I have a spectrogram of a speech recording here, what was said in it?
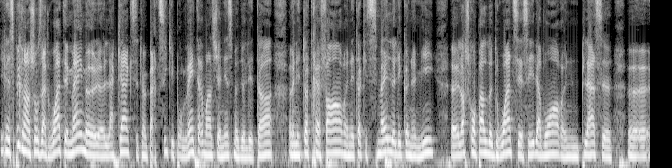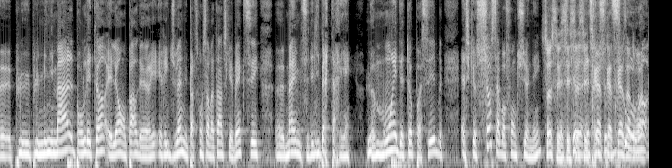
Il reste plus grand-chose à droite et même euh, la CAQ, c'est un parti qui est pour l'interventionnisme de l'État, un État très fort, un État qui se mêle de l'économie. Euh, Lorsqu'on parle de droite, c'est essayer d'avoir une place euh, euh, plus plus minimale pour l'État. Et là, on parle d'Éric Duhaime, du Parti conservateur du Québec, c'est même c'est des libertariens. Le moins d'État possible. Est-ce que ça, ça va fonctionner? Ça, c'est très, ce très, très à droite.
